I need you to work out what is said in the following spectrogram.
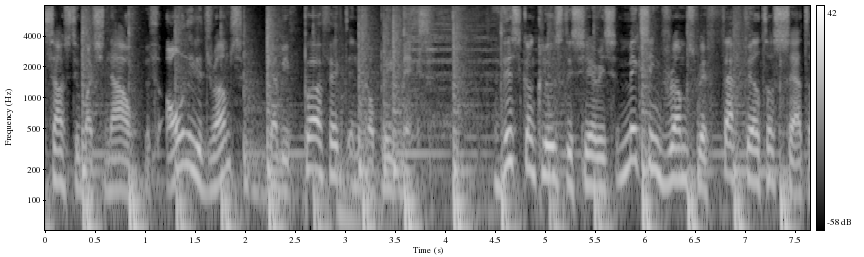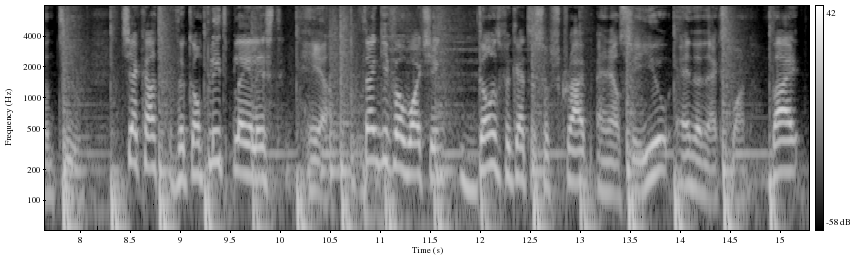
Sounds too much now with only the drums can be perfect in a complete mix. This concludes the series Mixing Drums with Fab FabFilter Saturn 2. Check out the complete playlist here. Thank you for watching, don't forget to subscribe and I'll see you in the next one. Bye!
